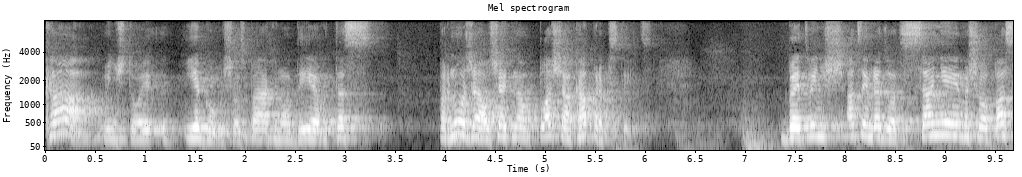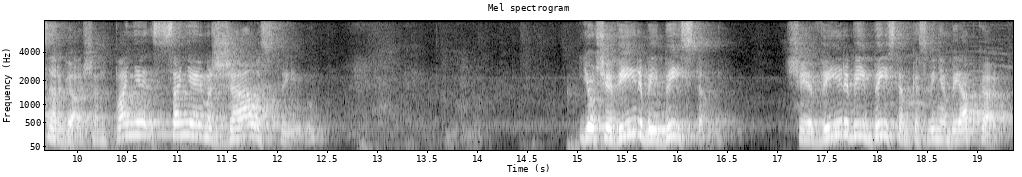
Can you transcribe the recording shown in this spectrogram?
Kā viņš to iegūst, šo spēku no Dieva, tas Par nožēlu šeit nav plašāk aprakstīts. Bet viņš acīm redzot, saņēma šo pasargāšanu, paņē, saņēma žēlastību. Jo šie vīri bija bīstami. Šie vīri bija bīstami, kas viņam bija apkārt.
